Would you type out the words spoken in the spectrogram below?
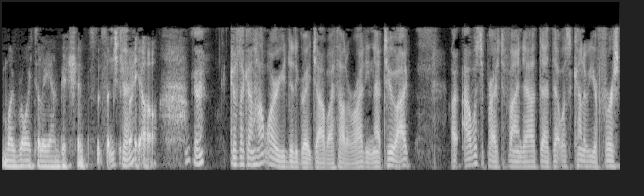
my writerly ambitions, such Okay. as they are. Okay. Because like on Hotwire, you did a great job, I thought, of writing that too. I, I, was surprised to find out that that was kind of your first,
